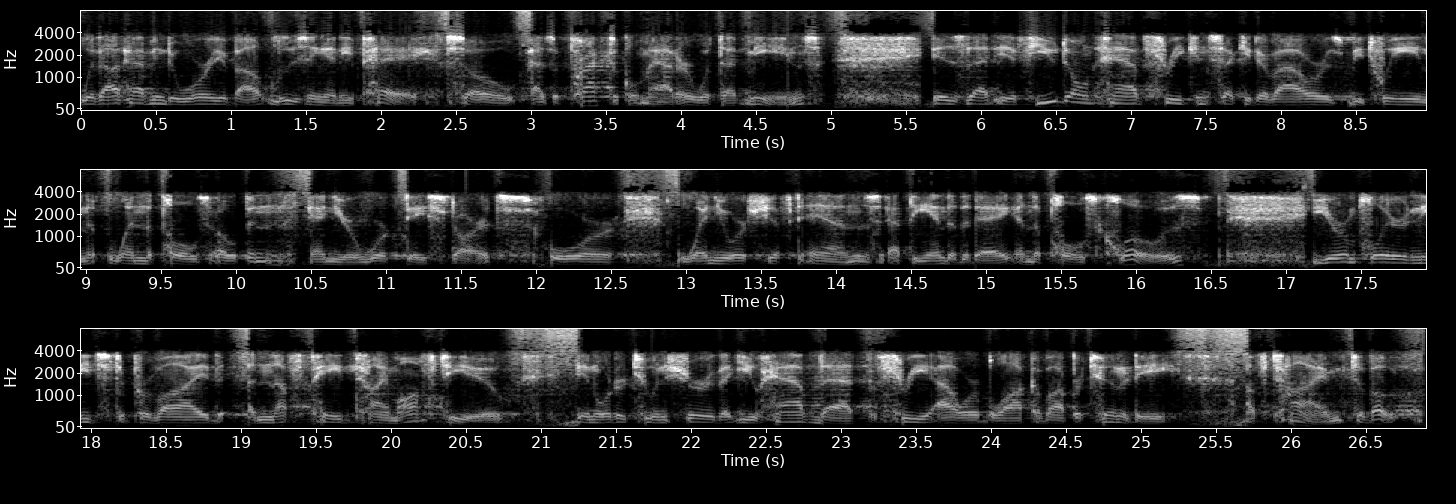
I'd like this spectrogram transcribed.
without having to worry about losing any pay. So, as a practical matter, what that means is that if you don't have three consecutive hours between when the polls open and your workday starts, or when your shift ends at the end of the day and the polls close, your employer needs to provide enough paid time off to you in order to ensure that you have that three hour block of opportunity of time to vote.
